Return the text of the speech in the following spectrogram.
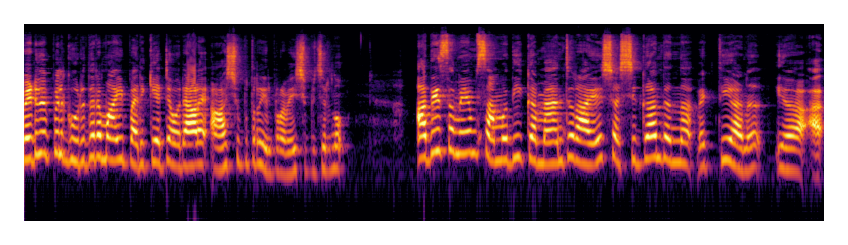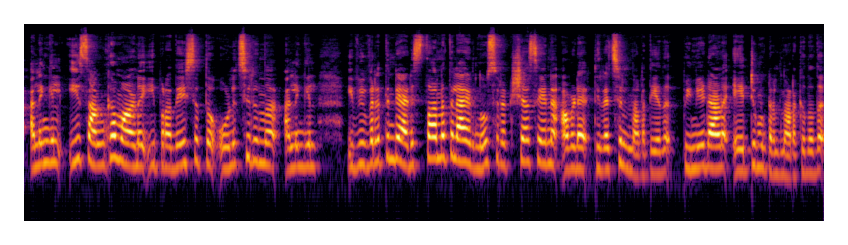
വെടിവെപ്പിൽ ഗുരുതരമായി പരിക്കേറ്റ ഒരാളെ ആശുപത്രിയിൽ പ്രവേശിപ്പിച്ചിരുന്നു. അതേസമയം സമിതി കമാൻഡറായ ശശികാന്ത് എന്ന വ്യക്തിയാണ് അല്ലെങ്കിൽ ഈ സംഘമാണ് ഈ പ്രദേശത്ത് ഒളിച്ചിരുന്ന അല്ലെങ്കിൽ ഈ വിവരത്തിന്റെ അടിസ്ഥാനത്തിലായിരുന്നു സുരക്ഷാസേന അവിടെ തിരച്ചിൽ നടത്തിയത്. പിന്നീടാണ് ഏറ്റുമുട്ടൽ നടക്കുന്നത്.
